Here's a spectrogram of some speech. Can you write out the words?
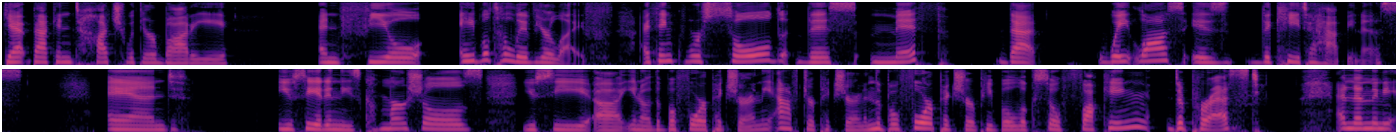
get back in touch with your body and feel able to live your life. I think we're sold this myth that weight loss is the key to happiness. And you see it in these commercials. You see, uh, you know, the before picture and the after picture. And in the before picture, people look so fucking depressed. And then the,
